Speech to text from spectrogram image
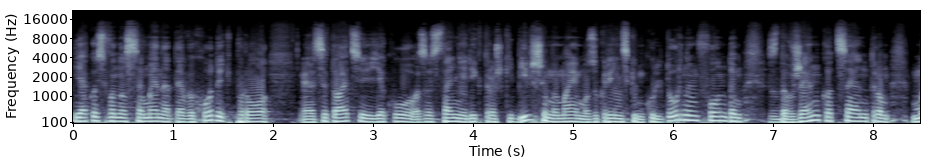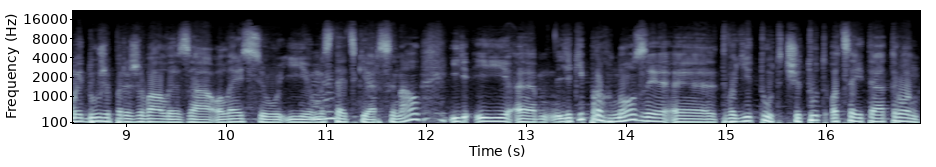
Якось воно саме на те виходить про е, ситуацію, яку за останній рік трошки більше ми маємо з українським культурним фондом, з Довженко центром. Ми дуже переживали за Олесю і мистецький арсенал. І і е, які прогнози е, твої тут? Чи тут оцей театрон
